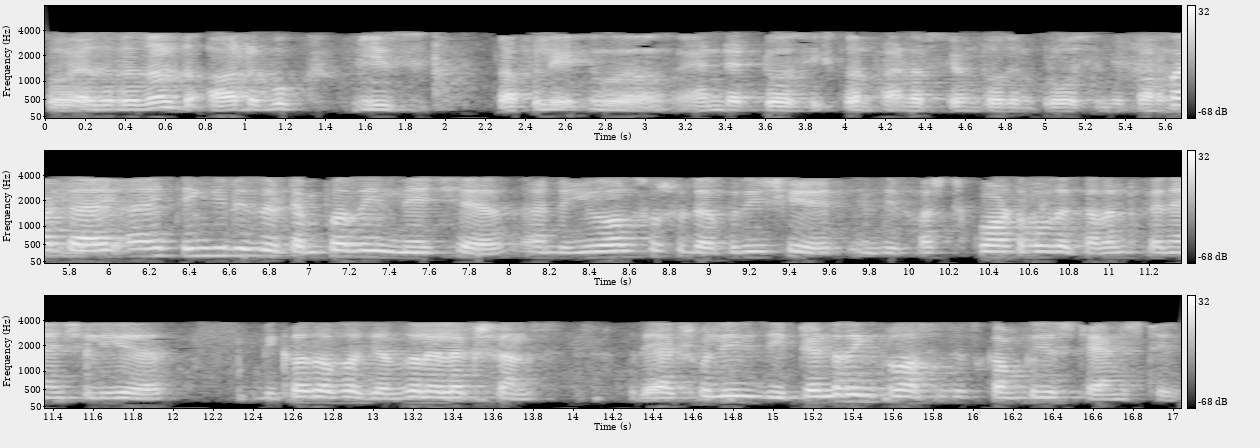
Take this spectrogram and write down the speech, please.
So as a result, the order book is roughly uh, end at uh, 6,500 7,000 crores in the current But. I, I think it is a temporary in nature and you also should appreciate in the first quarter of the current financial year, because of the general elections, they actually the tendering process has come to a standstill.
